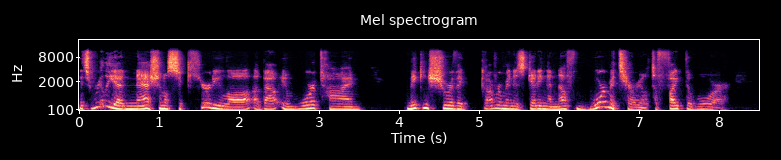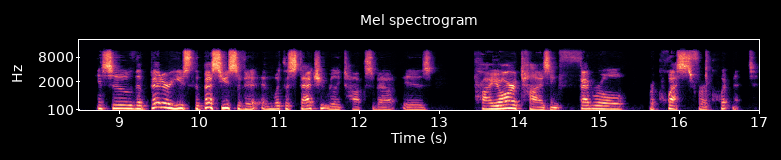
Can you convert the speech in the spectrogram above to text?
it's really a national security law about in wartime making sure that government is getting enough war material to fight the war. And so the better use, the best use of it, and what the statute really talks about is prioritizing federal requests for equipment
